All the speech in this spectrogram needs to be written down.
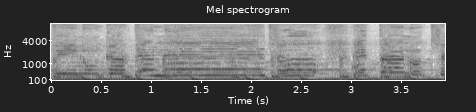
papi, nunca te han hecho. Esta noche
